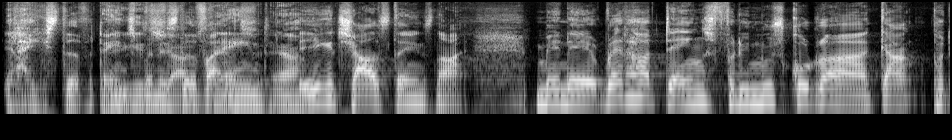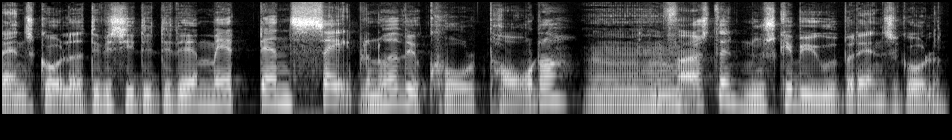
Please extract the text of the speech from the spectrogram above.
Eller ikke i stedet for dance, Ikke men i stedet for Charles and. Dance, ja. Ikke Charles Dance, nej. Men uh, Red Hot Dance, fordi nu skulle der gang på dansegulvet. Det vil sige, det er det der med dansabler. Nu havde vi jo Cole Porter, mm-hmm. den første. Nu skal vi ud på dansegulvet.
